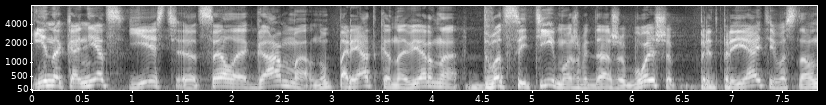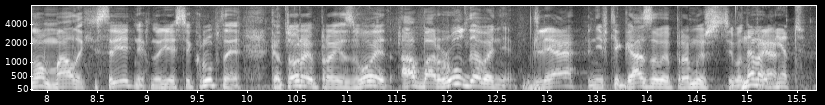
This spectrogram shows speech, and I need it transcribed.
И, наконец, есть э, целая гамма, ну, порядка, наверное, 20, может быть, даже больше предприятий, в основном малых и средних, но есть и крупные, которые производят оборудование для нефтегазовой промышленности. Вот Новомет. Прям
